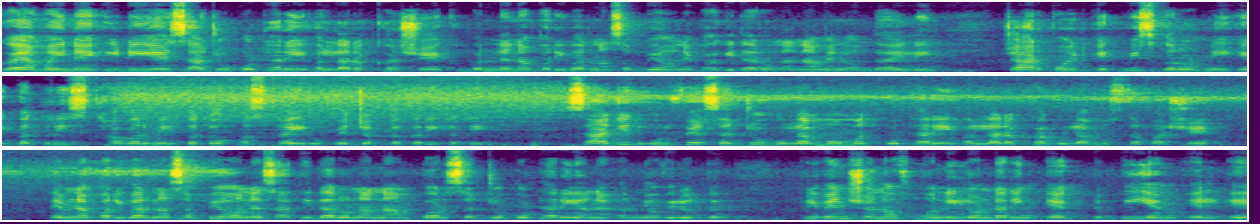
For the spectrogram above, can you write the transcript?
ગયા મહિને ઈડીએ સાજુ કોઠારી અલ્લા રખ્ખા શેખ બંનેના પરિવારના સભ્યો અને ભાગીદારોના નામે નોંધાયેલી ચાર પોઈન્ટ એકવીસ કરોડની એકત્રીસ સ્થાવર મિલકતો અસ્થાયી રૂપે જપ્ત કરી હતી. સાજિદ ઉર્ફે સજ્જુ ગુલામ મોહમ્મદ કોઠારી અલ્લા રખ્ખા ગુલામ મુસ્તફા શેખ, તેમના પરિવારના સભ્યો અને સાથીદારોના નામ પર સજ્જુ કોઠારી અને અન્ય વિરુદ્ધ prevention of money laundering act PMLA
